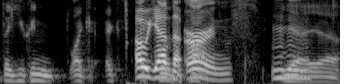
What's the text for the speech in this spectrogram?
the you can like. Ex- oh yeah, the urns. Mhm. Yeah, yeah.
